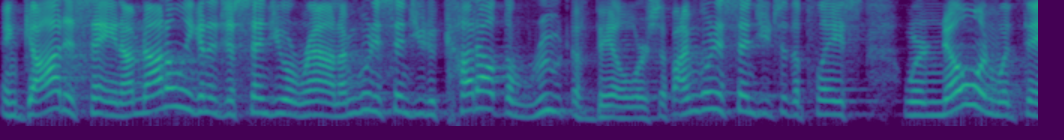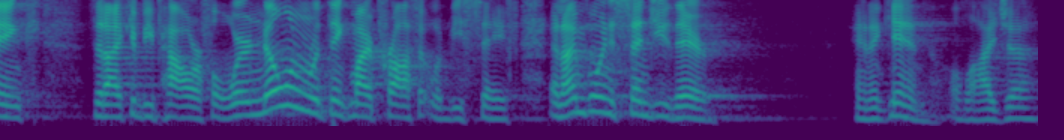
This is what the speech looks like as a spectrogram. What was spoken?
And God is saying, I'm not only going to just send you around, I'm going to send you to cut out the root of Baal worship. I'm going to send you to the place where no one would think that I could be powerful, where no one would think my prophet would be safe. And I'm going to send you there. And again, Elijah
